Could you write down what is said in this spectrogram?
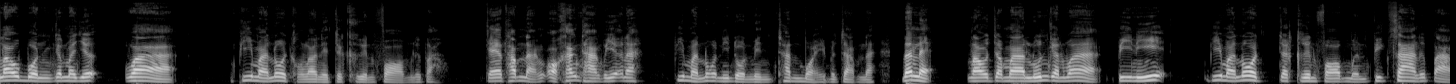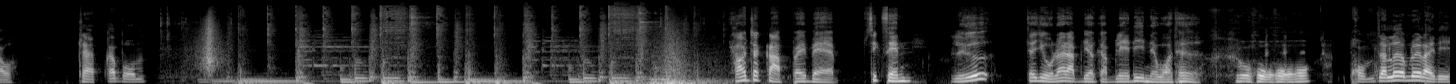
เราบ่นกันมาเยอะว่าพี่มาโนดของเราเนี่ยจะคืนฟอร์มหรือเปล่า แกทำหนังออกข้างทางไปเยอะนะ พี่มาโนดนี่โดนเมนชั่นบ่อยประจำนะ นั่นแหละเราจะมาลุ้นกันว่า ปีนี้พี่มาโนดจะคืนฟอร์มเหมือนพิกซ่าหรือเปล่าแทรปครับผมเขาจะกลับไปแบบซิกเซนหรือจะอยู่ระดับเดียวกับ Lady in the Water โอ้โห ผมจะเริ่มด้วยอะไรดี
